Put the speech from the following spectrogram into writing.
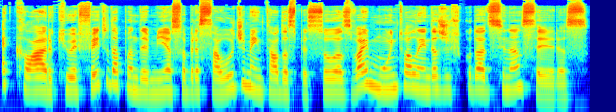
É claro que o efeito da pandemia sobre a saúde mental das pessoas vai muito além das dificuldades financeiras.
